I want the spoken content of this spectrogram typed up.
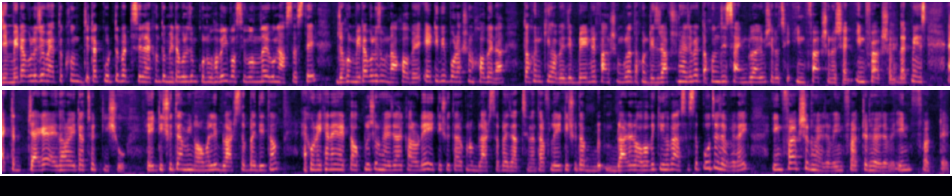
যে মেটাবলিজম এতক্ষণ যেটা করতে পারছিল এখন তো মেটাবলিজম কোনোভাবেই পসিবল না এবং আস্তে আস্তে যখন মেটাবলিজম না হবে এটিপি প্রোডাকশন হবে না, তখন কি হবে? যে ব্রেনের ফাংশনগুলো তখন ডিসরাপশন হয়ে যাবে, তখন যে সাইনগুলো আসবে সেটা হচ্ছে ইনফাকশনের সাইন ইনফাকশন দ্যাট মিনস একটা জায়গায়, ধরো এটা হচ্ছে টিস্যু এই টিস্যুতে আমি নর্মালি ব্লাড সাপ্লাই দিতাম। এখন এখানে একটা অক্লুশন হয়ে যাওয়ার কারণে এই টিস্যুতে আর কোনো ব্লাড সাপ্লাই যাচ্ছে না। তার ফলে এই টিস্যুটা ব্লাডের অভাবে কী হবে? আস্তে আস্তে পচে যাবে রাইট ইনফ্রাকশন হয়ে যাবে ইনফ্রাক্টেড হয়ে যাবে ইনফ্রাক্টেড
